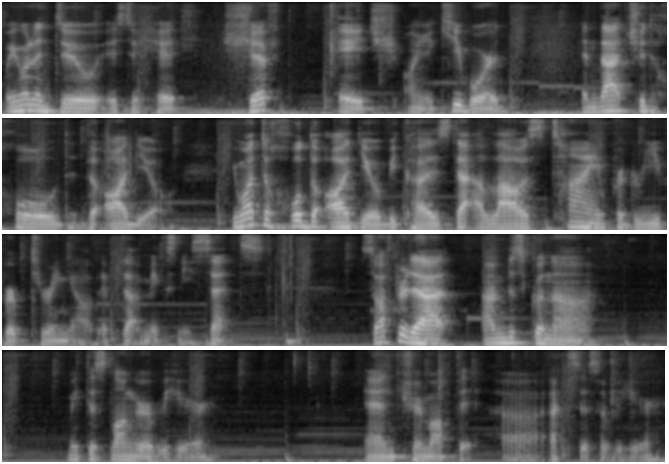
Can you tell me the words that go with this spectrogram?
what you want to do is to hit Shift H on your keyboard and that should hold the audio. You want to hold the audio because that allows time for the reverb to ring out if that makes any sense. So after that, I'm just gonna make this longer over here and trim off the uh, excess over here.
